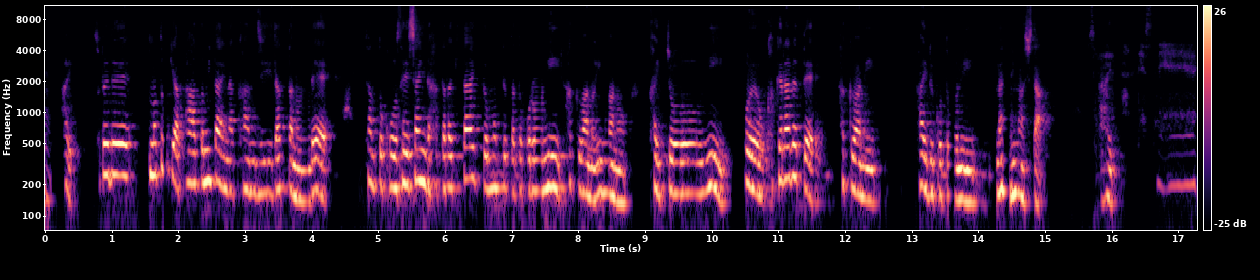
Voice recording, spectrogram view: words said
ん。はい。それで、その時はパートみたいな感じだったので、ちゃんと構成社員で働きたいって思ってたところに、白亜の今の会長に声をかけられて、白亜に入ることになりました。そうなんですね。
